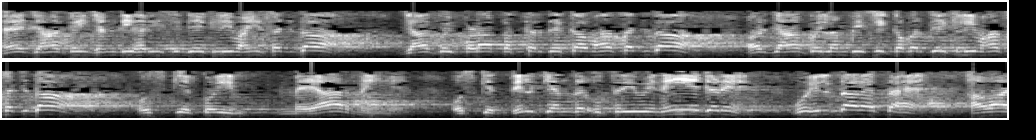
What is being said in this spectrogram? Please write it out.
ہے جہاں کہیں جھنڈی ہری سی دیکھ لی وہیں سجدہ۔ جہاں کوئی پڑا پتھر دیکھا وہاں سجدہ۔ اور جہاں کوئی لمبی سی قبر دیکھ لی وہاں سجدہ۔ اس کے کوئی معیار نہیں ہے۔ اس کے دل کے اندر اتری ہوئی نہیں ہے جڑیں۔ وہ ہلتا رہتا ہے۔ ہوا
